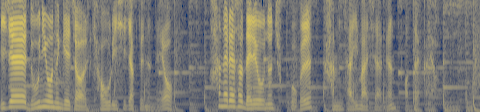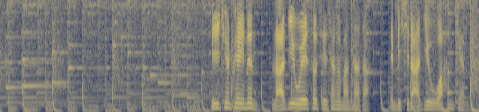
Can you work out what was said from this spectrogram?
이제 눈이 오는 계절 겨울이 시작됐는데요. 하늘에서 내려오는 축복을 감사히 맞이하면 어떨까요? 이 캠페인은 라디오에서 세상을 만나다 MBC 라디오와 함께합니다.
